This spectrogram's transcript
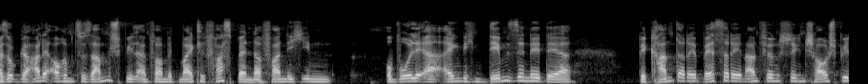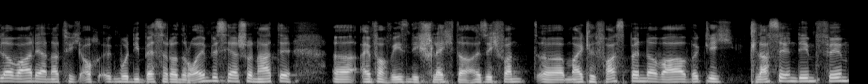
also gerade auch im Zusammenspiel einfach mit Michael Fassbender fand ich ihn, obwohl er eigentlich in dem Sinne der bekanntere, bessere, in Anführungsstrichen, Schauspieler war, der natürlich auch irgendwo die besseren Rollen bisher schon hatte, äh, einfach wesentlich schlechter. Also ich fand, äh, Michael Fassbender war wirklich klasse in dem Film.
